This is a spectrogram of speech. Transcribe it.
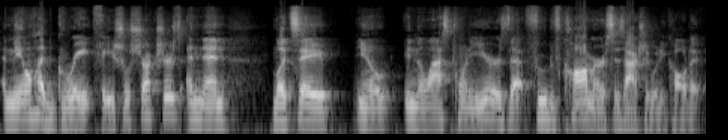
and they all had great facial structures. And then, let's say, you know, in the last twenty years, that food of commerce is actually what he called it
